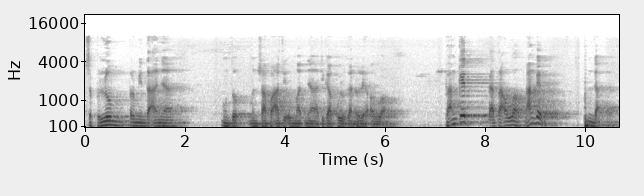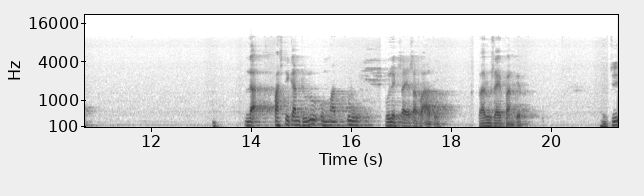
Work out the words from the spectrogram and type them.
sebelum permintaannya untuk mensyafaati umatnya dikabulkan oleh Allah. Bangkit kata Allah, bangkit. Enggak. Enggak, pastikan dulu umatku boleh saya syafaati baru saya bangkit. Jadi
